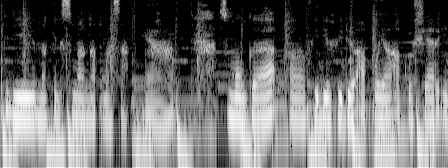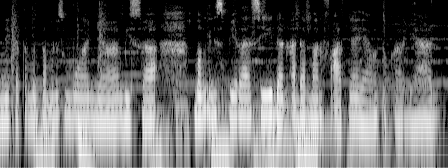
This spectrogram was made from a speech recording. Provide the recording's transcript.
jadi makin semangat masaknya. Semoga eh, video-video uh, aku yang aku share ini ke teman-teman semuanya bisa menginspirasi dan ada manfaatnya ya untuk kalian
